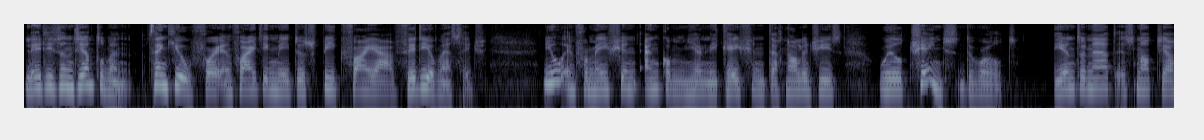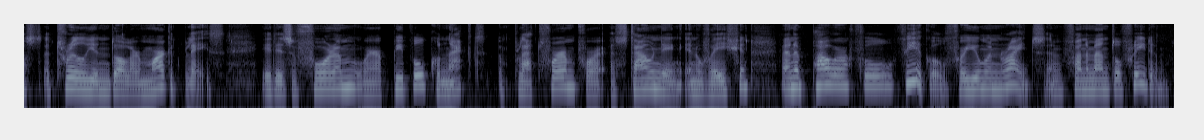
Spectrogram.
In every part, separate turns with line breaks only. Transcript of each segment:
Ladies and gentlemen, thank you for inviting me to speak via video message. New information and communication technologies will change the world. The internet is not just a trillion dollar marketplace. It is a forum where people connect, a platform for astounding innovation and a powerful vehicle for human rights and fundamental freedom.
